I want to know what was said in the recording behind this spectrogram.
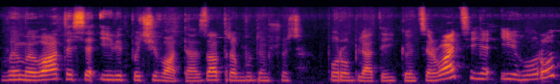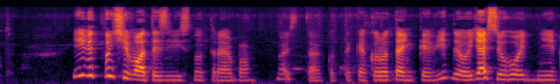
вимиватися і відпочивати. А завтра будемо щось поробляти. І консервація, і город. І відпочивати, звісно, треба. Ось так, от таке коротеньке відео. Я сьогодні,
